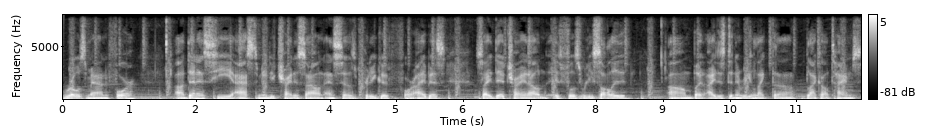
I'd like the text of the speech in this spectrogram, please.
Roseman4, uh, Dennis, he asked me to try this out and it pretty good for IBIS. So I did try it out. It feels really solid, um, but I just didn't really like the blackout times.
